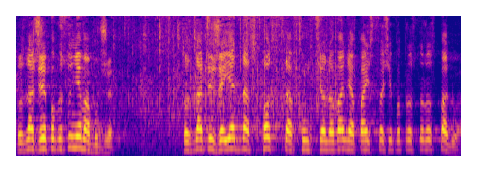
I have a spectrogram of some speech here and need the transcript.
To znaczy, że po prostu nie ma budżetu. To znaczy, że jedna z podstaw funkcjonowania państwa się po prostu rozpadła.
